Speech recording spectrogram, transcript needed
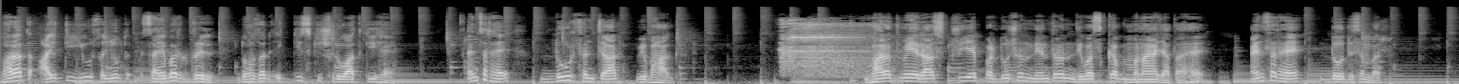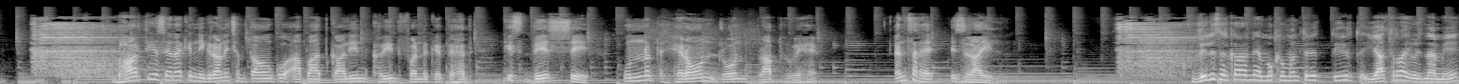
भारत आईटीयू संयुक्त साइबर ड्रिल 2021 की शुरुआत की है? आंसर है दूरसंचार विभाग। भारत में राष्ट्रीय प्रदूषण नियंत्रण दिवस कब मनाया जाता है? आंसर है दो दिसंबर। भारतीय सेना की निगरानी क्षमताओं को आपातकालीन खरीद फंड के तहत किस देश से उन्नत हेरोन ड्रोन प्राप्त हुए हैं? आंसर है इसराइल। दिल्ली सरकार ने मुख्यमंत्री तीर्थ यात्रा योजना में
